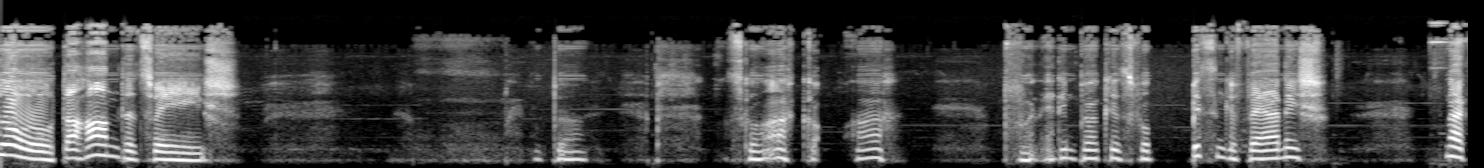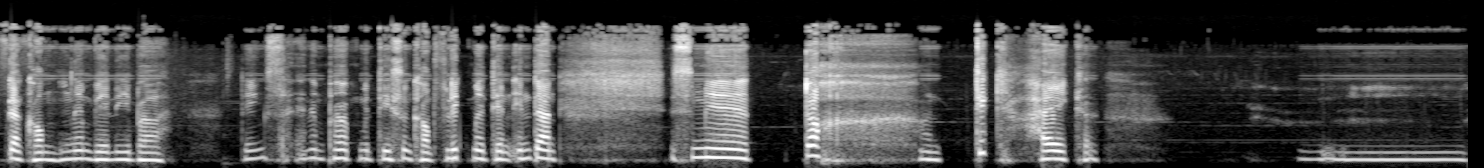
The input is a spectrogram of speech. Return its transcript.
So, der Handelsweg. Ach, ach. Von Edinburgh ist wohl ein bisschen gefährlich. Na, da komm, nehmen wir lieber Dings, Edinburgh mit diesem Konflikt mit den Indern ist mir doch ein Tick heikel. Hm.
